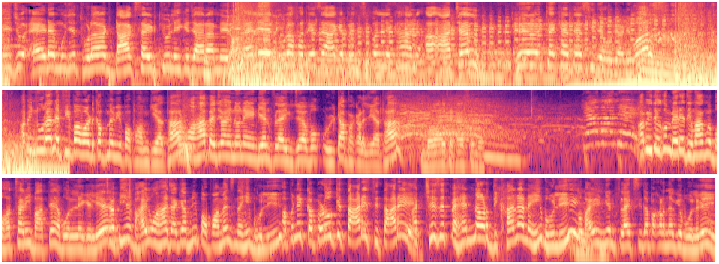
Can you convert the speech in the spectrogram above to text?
ये जो एड है मुझे थोड़ा डार्क साइड क्यों लेके जा रहा है मेरी? पहले नूरा फतेह से आगे प्रिंसिपल लिखा आ- आंचल फिर क्या कहते हैं? सीधे हो गया डिवोर्स अभी नूरा ने फीफा वर्ल्ड कप में भी परफॉर्म किया था और वहाँ पे जो है इन्होंने इंडियन फ्लैग जो है वो उल्टा पकड़ लिया था। बवाल कटा से अभी देखो मेरे दिमाग में बहुत सारी बातें हैं बोलने के लिए। जब ये भाई वहाँ जाके अपनी परफॉर्मेंस नहीं भूली अपने कपड़ों के तारे सितारे अच्छे से पहनना और दिखाना नहीं भूली तो भाई इंडियन फ्लैग सीधा पकड़ना क्यों भूल गई?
